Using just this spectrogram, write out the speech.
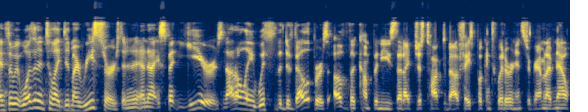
And so it wasn't until I did my research and, and I spent years not only with the developers of the companies that I just talked about, Facebook and Twitter and Instagram, and I've now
